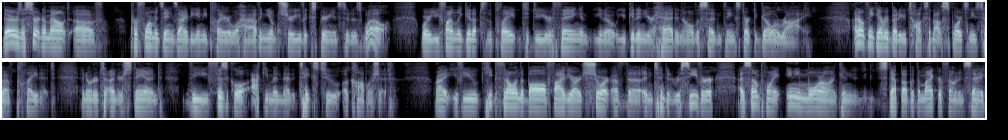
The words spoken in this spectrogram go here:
there's a certain amount of performance anxiety any player will have, and I'm sure you've experienced it as well, where you finally get up to the plate to do your thing, and you know you get in your head, and all of a sudden things start to go awry. I don't think everybody who talks about sports needs to have played it in order to understand the physical acumen that it takes to accomplish it. right? If you keep throwing the ball five yards short of the intended receiver, at some point, any moron can step up with a microphone and say,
